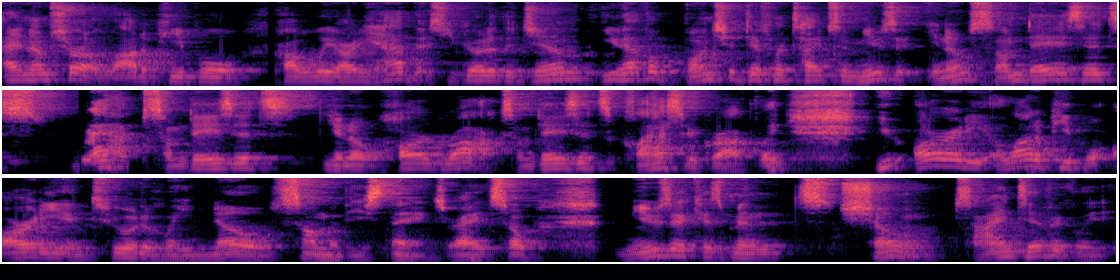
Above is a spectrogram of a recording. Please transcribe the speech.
and I'm sure a lot of people probably already have this. You go to the gym, you have a bunch of different types of music. You know, some days it's rap, some days it's, you know, hard rock, some days it's classic rock. Like you already, a lot of people already intuitively know some of these things, right? So music has been shown scientifically,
